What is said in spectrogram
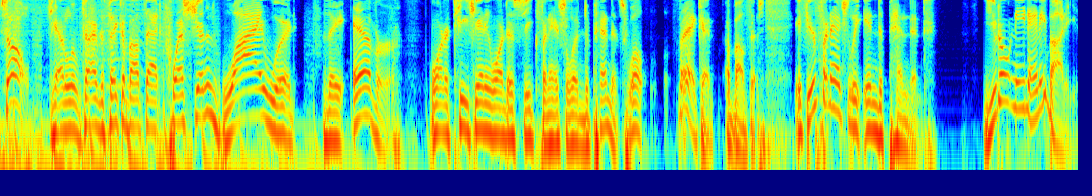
So, you had a little time to think about that question. Why would they ever want to teach anyone to seek financial independence? Well, think about this. If you're financially independent, you don't need anybody.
